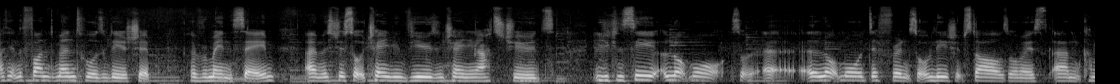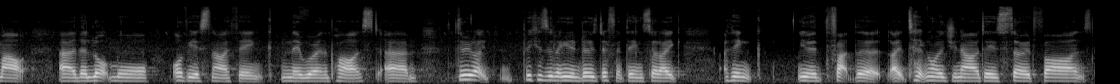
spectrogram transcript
I think the fundamentals of leadership have remained the same. Um, it's just sort of changing views and changing attitudes. You can see a lot more, sort of, uh, a lot more different sort of leadership styles almost um, come out. Uh, they're a lot more obvious now, I think, than they were in the past. Um, through like because of you know those different things. So like I think you know the fact that like technology nowadays is so advanced,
